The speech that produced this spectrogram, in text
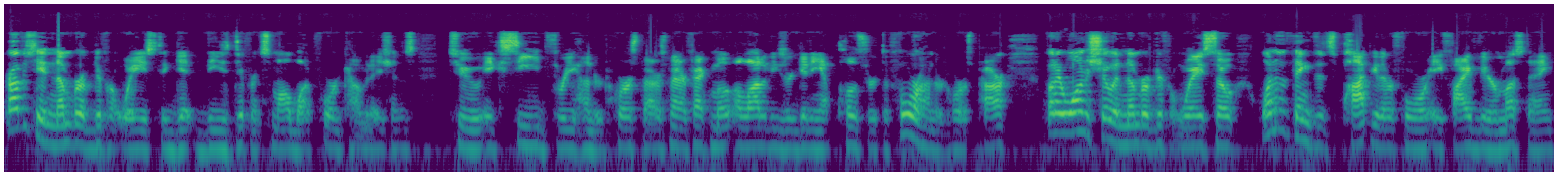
There are obviously a number of different ways to get these different small block Ford combinations to exceed 300 horsepower. As a matter of fact, a lot of these are getting up closer to 400 horsepower. But I want to show a number of different ways. So one of the things that's popular for a 5-liter Mustang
